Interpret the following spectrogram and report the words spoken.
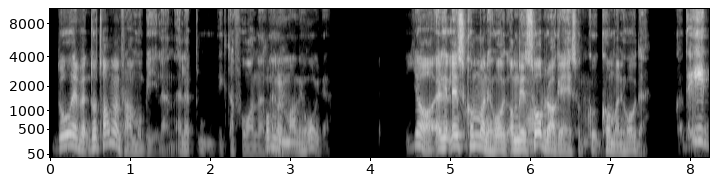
Då, är, det- då tar man fram mobilen eller diktafonen. Kommer eller, man ihåg det? Ja, eller så kommer man ihåg. Om det är så Ja. bra grej så Mm. kommer man ihåg det. Det är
